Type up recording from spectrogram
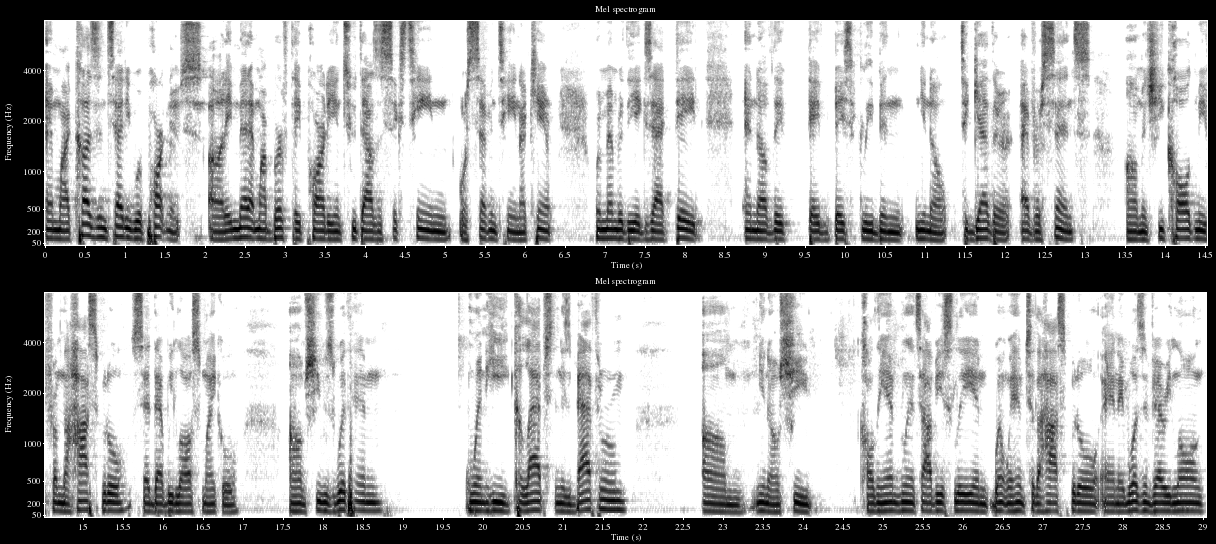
and my cousin Teddy were partners. Uh, they met at my birthday party in 2016 or 17. I can't remember the exact date. And uh, they they've basically been you know together ever since. Um, and she called me from the hospital, said that we lost Michael. Um, she was with him when he collapsed in his bathroom. Um, you know, she called the ambulance, obviously, and went with him to the hospital. And it wasn't very long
